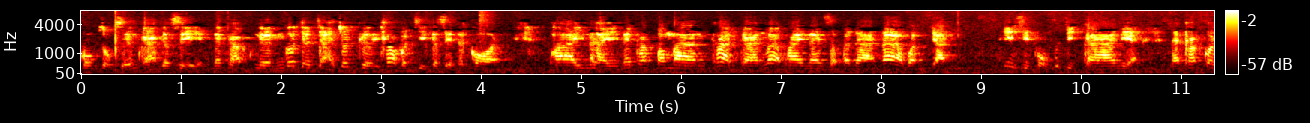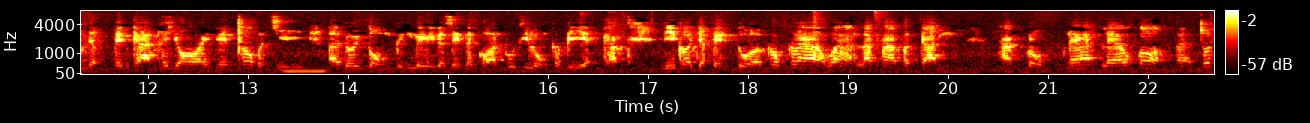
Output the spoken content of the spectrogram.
กรมส่งเสริมการเกษตรนะครับ เงินก็จะจ่ายชดเชยเข้าบัญชีเกษตรกร ภายในนะครับประมาณคาดการว่าภายในสัปดาห์หน้าวันจันทร์ที่ 16 พฤศจิกาเนี่ยนะครับก็จะเป็นการทยอยเงินเข้าบัญชีโดยตรงถึงมือเกษตรกรผู้ที่ลงทะเบียนครับนี่ก็จะเป็นตัวคร่าวๆว่าราคาประกันหักกลบนะฮะแล้วก็ชด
